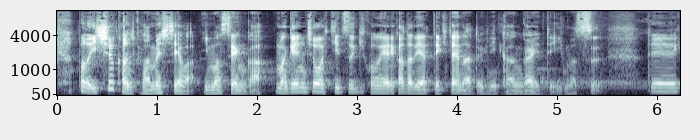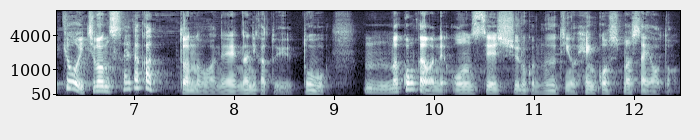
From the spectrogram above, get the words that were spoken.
まだ一週間しか試してはいませんが、まあ現状は引き続きこのやり方でやっていきたいなというふうに考えています。で、今日一番伝えたかったのはね、何かというと、うん、まあ今回はね、音声収録のルーティンを変更しましたよと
